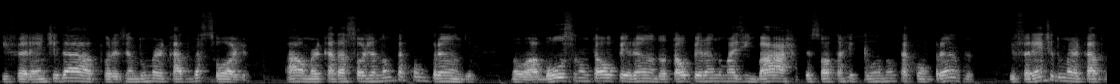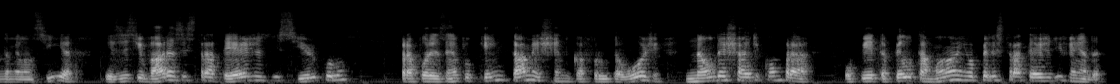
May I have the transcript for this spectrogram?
Diferente da, por exemplo, do mercado da soja. Ah, o mercado da soja não está comprando, a bolsa não está operando, está operando mais embaixo, o pessoal está recuando, não está comprando. Diferente do mercado da melancia, existem várias estratégias de círculo para, por exemplo, quem está mexendo com a fruta hoje, não deixar de comprar. Opta pelo tamanho ou pela estratégia de venda.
